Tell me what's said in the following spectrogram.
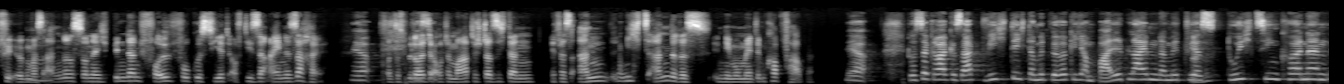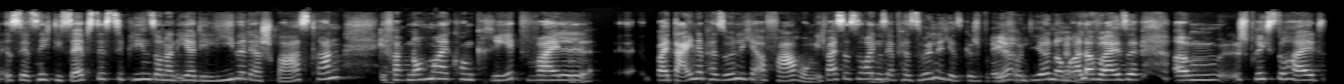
für irgendwas mhm. anderes, sondern ich bin dann voll fokussiert auf diese eine Sache. Ja. Und das bedeutet das automatisch, dass ich dann etwas an, nichts anderes in dem Moment im Kopf habe. Ja, du hast ja gerade gesagt, wichtig, damit wir wirklich am Ball bleiben, damit wir mhm. es durchziehen können, ist jetzt nicht die Selbstdisziplin, sondern eher die Liebe, der Spaß dran. Ich frage nochmal konkret, weil mhm. bei deiner persönlichen Erfahrung, ich weiß, das ist heute ein mhm. sehr persönliches Gespräch ja. von dir. Normalerweise ähm, sprichst du halt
